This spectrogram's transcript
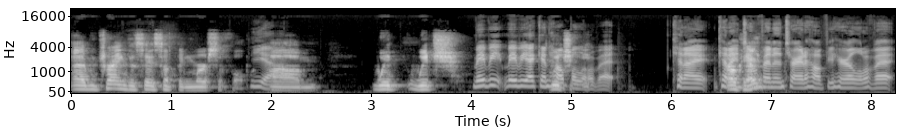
I'm trying to say something merciful. Yeah. Um, which, which maybe maybe I can help which, a little bit. Can I can okay. I jump in and try to help you here a little bit?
